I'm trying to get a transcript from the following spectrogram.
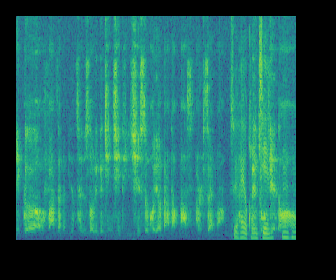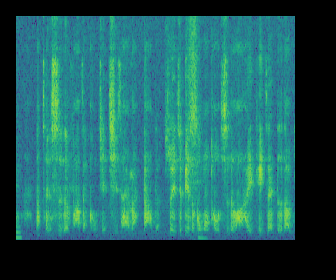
一个发展的比较成熟的一个经济体，其实会有达到八十 percent 嘛。所以还有空间。的话，嗯、那城市的发展空间其实还蛮大的。所以这边的公共投资的话，还可以再得到挹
